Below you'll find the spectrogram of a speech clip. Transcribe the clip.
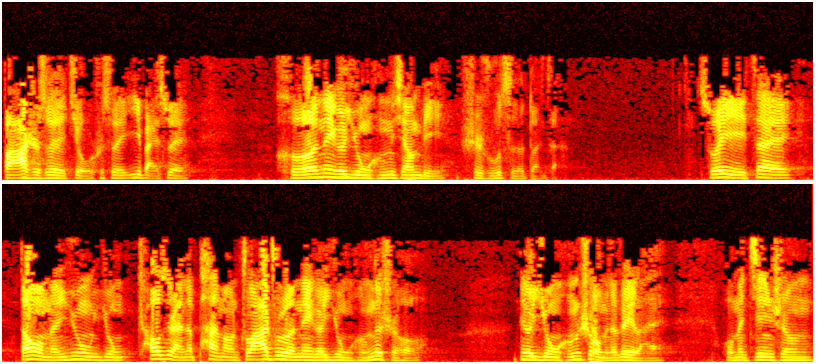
八十岁、九十岁、一百岁，和那个永恒相比是如此的短暂。所以在当我们用永超自然的盼望抓住了那个永恒的时候，那个永恒是我们的未来，我们今生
